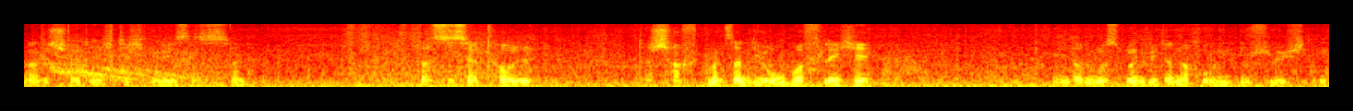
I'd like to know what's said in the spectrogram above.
Ja, das scheint richtig gewesen zu sein. Das ist ja toll. Da schafft man es an die Oberfläche. Und dann muss man wieder nach unten flüchten.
